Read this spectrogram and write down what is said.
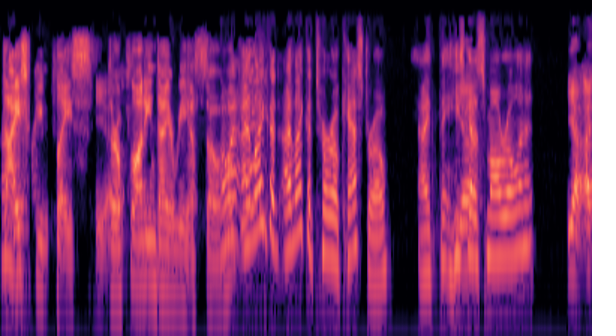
the oh. ice cream place. Yeah. They're applauding diarrhea. So oh, okay. I, I, like a I like Arturo Castro. I think he's yeah. got a small role in it. Yeah, I,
